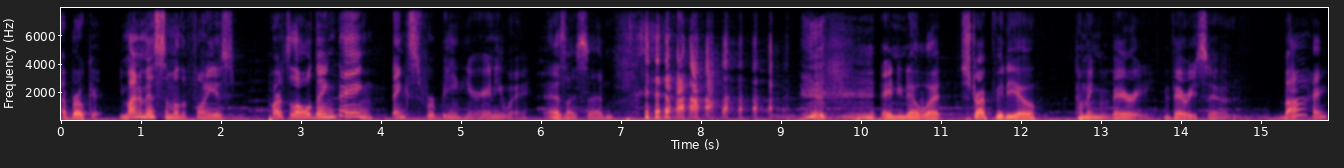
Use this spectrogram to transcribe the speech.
I broke it. You might have missed some of the funniest parts of the whole dang thing. Thanks for being here anyway, as I said. and you know what? Stripe video coming very, very soon. Bye.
